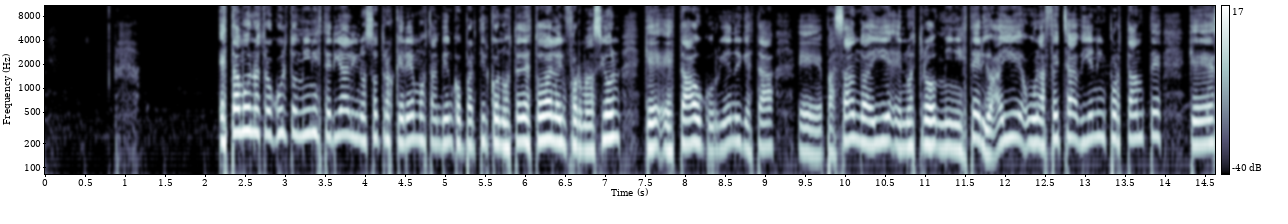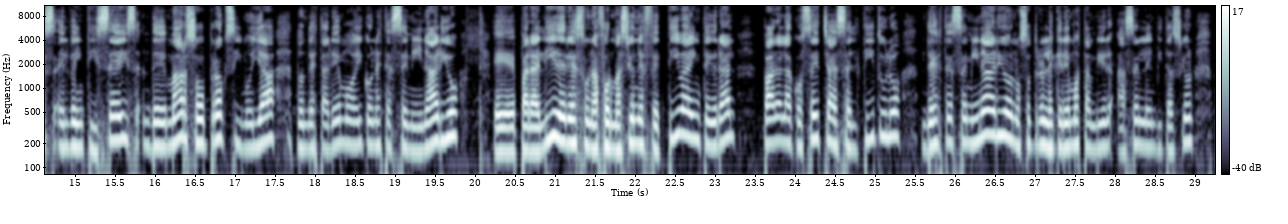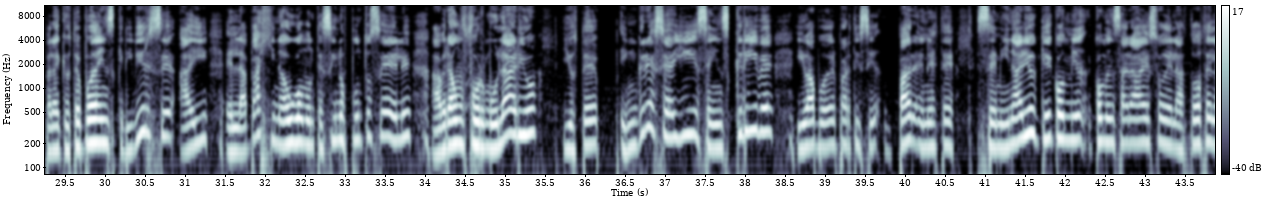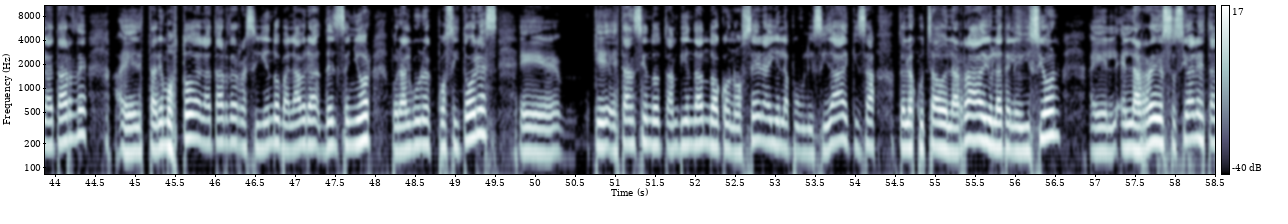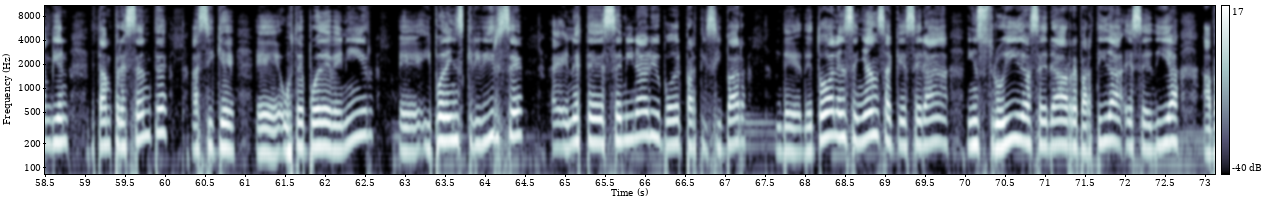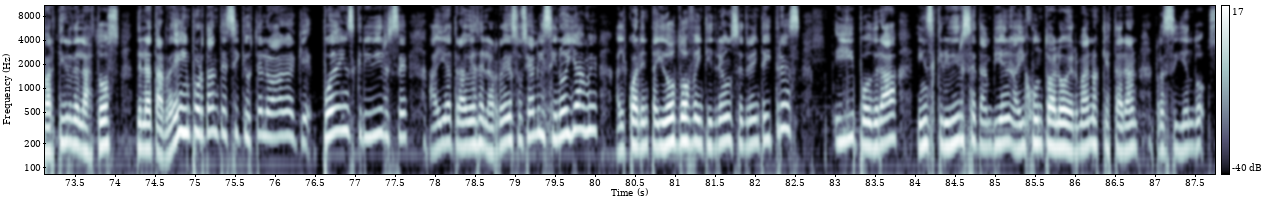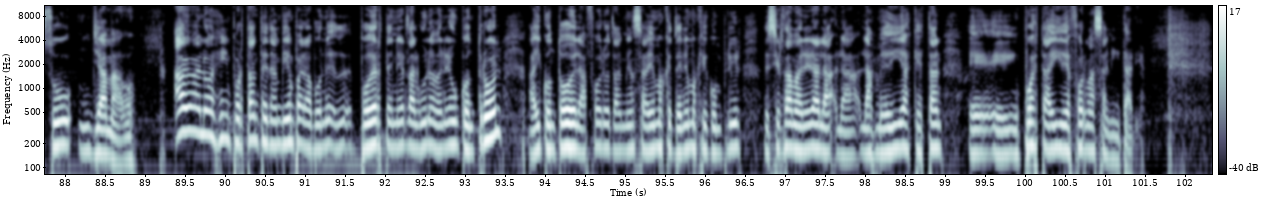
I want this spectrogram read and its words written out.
Estamos en nuestro culto ministerial y nosotros queremos también compartir con ustedes toda la información que está ocurriendo y que está eh, pasando ahí en nuestro ministerio. Hay una fecha bien importante que es el 26 de marzo próximo ya, donde estaremos ahí con este seminario eh, para líderes, una formación efectiva e integral para la cosecha es el título de este seminario. Nosotros le queremos también hacer la invitación para que usted pueda inscribirse ahí en la página hugomontesinos.cl. Habrá un formulario y usted ingrese allí, se inscribe y va a poder participar en este seminario que comenzará a eso de las 2 de la tarde. Eh, estaremos toda la tarde recibiendo palabra del Señor por algunos expositores. Eh, que están siendo también dando a conocer ahí en la publicidad, quizá usted lo ha escuchado en la radio, en la televisión, en las redes sociales también están presentes, así que eh, usted puede venir eh, y puede inscribirse en este seminario y poder participar de, toda la enseñanza que será instruida, será repartida ese día a partir de las 2 de la tarde. Es importante sí que usted lo haga, que puede inscribirse ahí a través de las redes sociales y si no llame al 42 223 11 33 y podrá inscribirse también ahí junto a los hermanos que estarán recibiendo su llamado hágalo, es importante también para poder tener de alguna manera un control. Ahí con todo el aforo también sabemos que tenemos que cumplir de cierta manera las medidas que están eh, eh, impuestas ahí de forma sanitaria.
